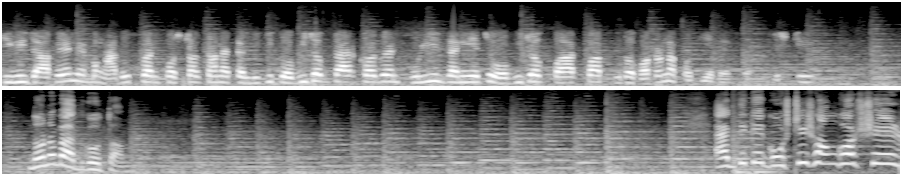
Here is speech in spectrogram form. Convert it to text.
তিনি যাবেন এবং আদিত খান পোস্টাল থানায় একটা লিখিত অভিযোগ দায়ের করবেন। পুলিশ জানিয়েছে অভিযোগ পাওয়ার পর পুরো ঘটনা খতিয়ে দেখবেন। দৃষ্টি ধন্যবাদ, গৌতম। একদিকে গোষ্ঠী সংঘর্ষের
